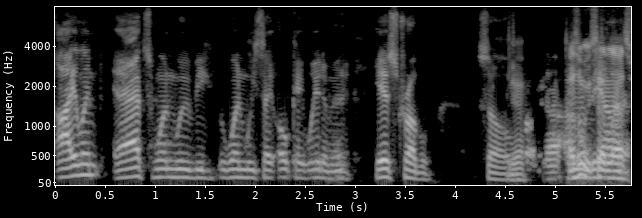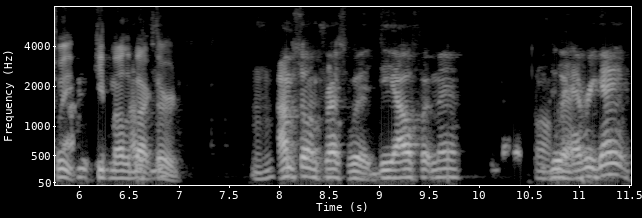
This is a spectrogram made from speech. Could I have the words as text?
island. That's when we be when we say, okay, wait a minute, here's trouble. So Yeah. I'm That's what we be said last week. Keep him out of the I'm- back third. I'm so impressed with Dee Alford, man. oh, He do it every game.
